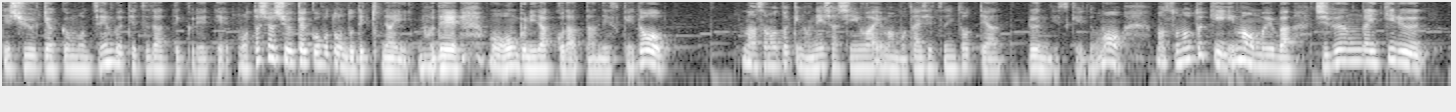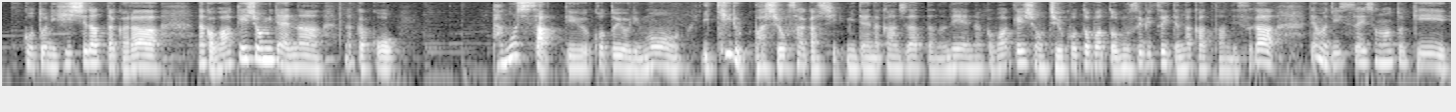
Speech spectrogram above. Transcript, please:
で集客も全部手伝ってくれて私は集客ほとんどできないので もうおんぶに抱っこだったんですけどまあその時のね写真は今も大切に撮ってあるんですけれども、まあ、その時今思えば自分が生きることに必死だったからなんかワーケーションみたいななんかこう楽しさっていうことよりも生きる場所探しみたいな感じだったのでなんかワーケーションっていう言葉と結びついてなかったんですがでも実際その時、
